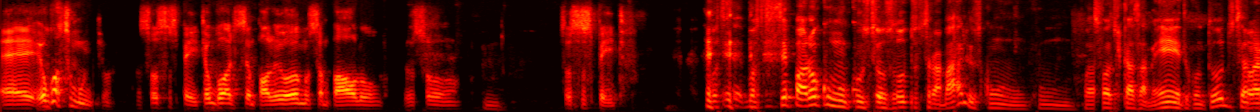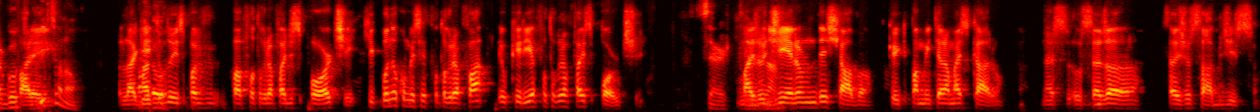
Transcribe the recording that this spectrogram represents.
É, eu gosto muito, eu sou suspeito. Eu gosto de São Paulo, eu amo São Paulo, eu sou, sou suspeito. Você, você separou com, com os seus outros trabalhos, com, com, as fotos de casamento, com tudo? Você largou Parei. tudo isso ou não? Eu larguei Parou. tudo isso para fotografar de esporte, que quando eu comecei a fotografar, eu queria fotografar esporte. Certo. Mas o dinheiro não deixava, porque o equipamento era mais caro. Né? O César, Sérgio sabe disso.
